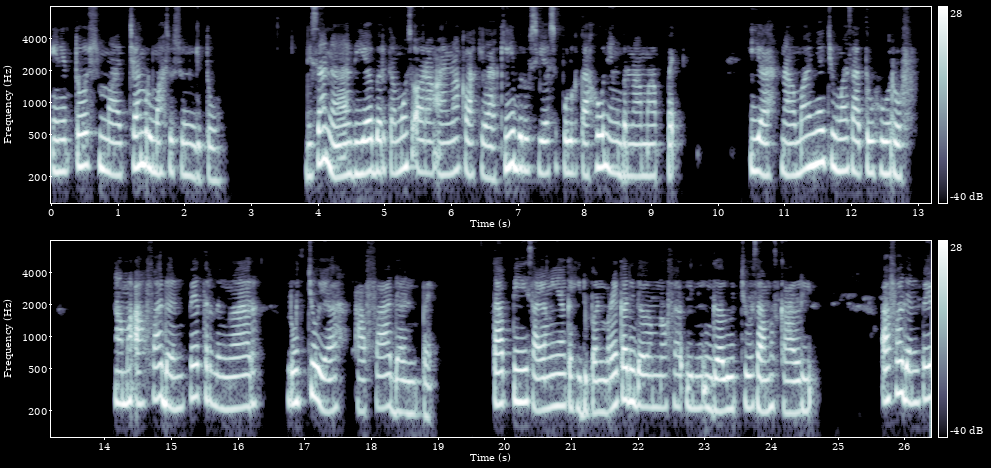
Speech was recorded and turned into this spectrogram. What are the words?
Ini tuh semacam rumah susun gitu. Di sana, dia bertemu seorang anak laki-laki berusia 10 tahun yang bernama P. Iya, namanya cuma satu huruf. Nama Ava dan P terdengar lucu ya, Ava dan P. Tapi sayangnya kehidupan mereka di dalam novel ini enggak lucu sama sekali. Ava dan P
